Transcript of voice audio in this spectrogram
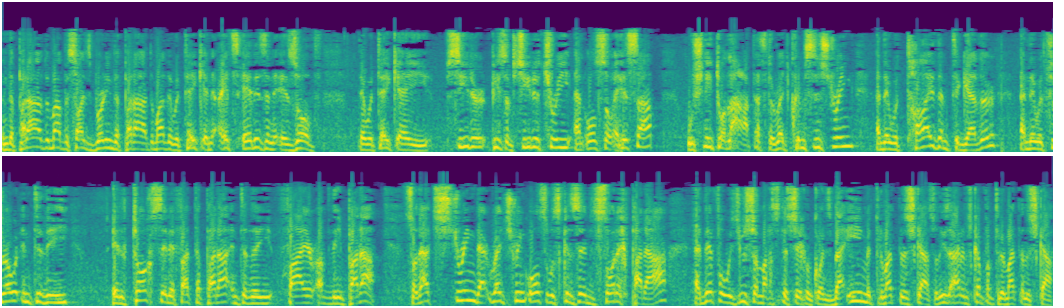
In the Para Aduma, besides burning the Para Aduma, they would take an Etz Eriz and an Ezov. They would take a cedar, piece of cedar tree, and also a hyssop, ushni tolat, that's the red crimson string, and they would tie them together, and they would throw it into the il toch serefat para into the fire of the para. So that string, that red string, also was considered sorech para, and therefore was used for machzit shekel coins. Ba'im trumat lishka. So these items come from trumat lishka.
